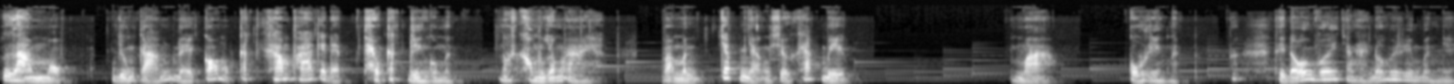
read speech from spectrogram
làm một dũng cảm để có một cách khám phá cái đẹp theo cách riêng của mình, nó không giống ai hết. Và mình chấp nhận sự khác biệt mà của riêng mình. Thì đối với chẳng hạn đối với riêng mình vậy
